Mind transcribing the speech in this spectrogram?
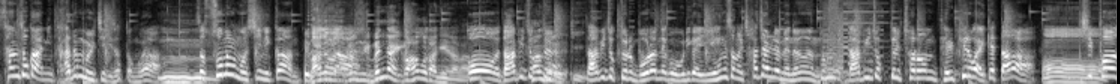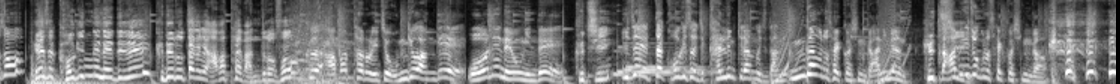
산소가 아닌 다른 물질이 있었던 거야. 음, 그래서 숨을 못 쉬니까 맞아 우리가 맞아. 그래서 맨날 이거 하고 다니잖아. 어 산소 나비족들 먹기. 나비족들을 몰아내고 우리가 이 행성을 찾으려면은 좀 나비족들처럼 될 필요가 있겠다 어. 싶어서 그래서 거기 있는 애들을 그대로 딱 그냥 아바타에 만들어서 그 아바타로 이제 옮겨간 게 원의 내용인데 그치 이제 딱 거기서 이제 갈림길 한 거지. 나는 인간으로 살 것인가 아니면 그치 나비족으로 살 것인가.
